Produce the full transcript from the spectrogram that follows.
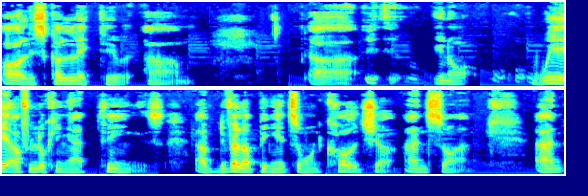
all this collective, um, uh, you know, way of looking at things, of developing its own culture, and so on. And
